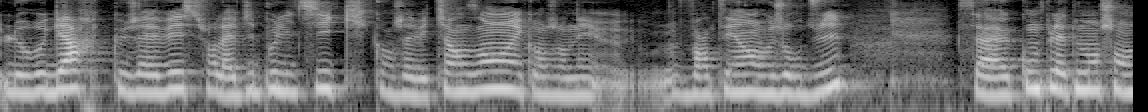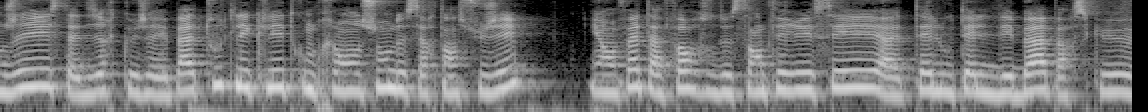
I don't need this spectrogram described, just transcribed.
le regard que j'avais sur la vie politique quand j'avais 15 ans et quand j'en ai 21 aujourd'hui, ça a complètement changé. C'est-à-dire que j'avais pas toutes les clés de compréhension de certains sujets. Et en fait, à force de s'intéresser à tel ou tel débat parce que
